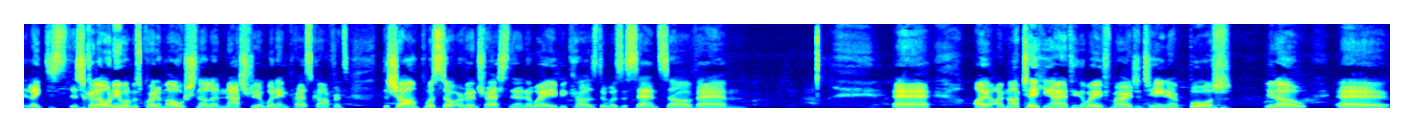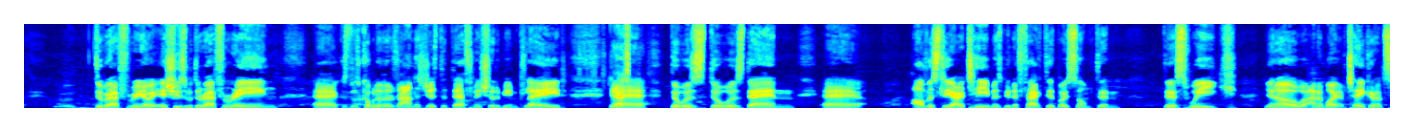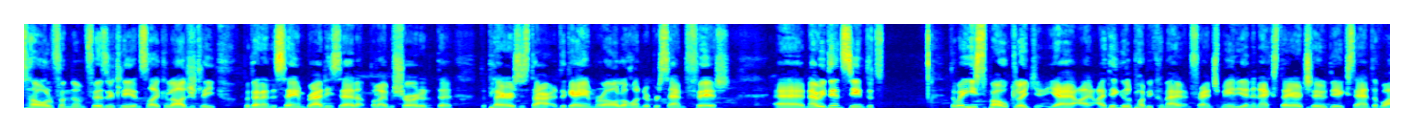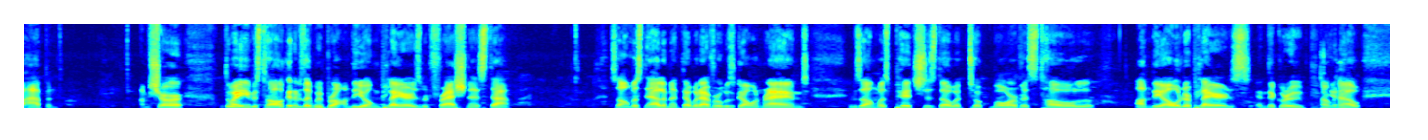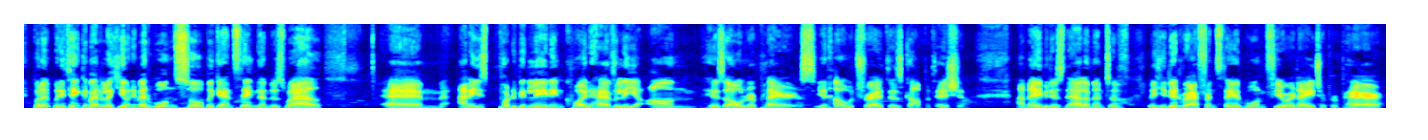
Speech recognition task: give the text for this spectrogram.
like the, the Scaloni one was quite emotional and naturally a winning press conference. Deschamps was sort of interesting in a way because there was a sense of um, uh, I, I'm not taking anything away from Argentina, but you know, uh, the referee, you know, issues with the refereeing because uh, there's a couple of advantages that definitely should have been played. Yes. Uh, there was there was then uh, obviously our team has been affected by something this week, you know, and it might have taken its toll from them physically and psychologically. But then in the same breath, he said, "But I'm sure that the, the players who started the game were all 100% fit." Uh, now he did seem to. The way he spoke, like, yeah, I, I think it'll probably come out in French media in the next day or two, the extent of what happened. I'm sure the way he was talking, it was like we brought in the young players with freshness that it's almost an element that whatever was going round, it was almost pitched as though it took more of its toll on the older players in the group. Okay. You know, but when you think about it, like he only made one sub against England as well. Um, and he's probably been leaning quite heavily on his older players, you know, throughout this competition. And maybe there's an element of like he did reference they had one fewer day to prepare,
